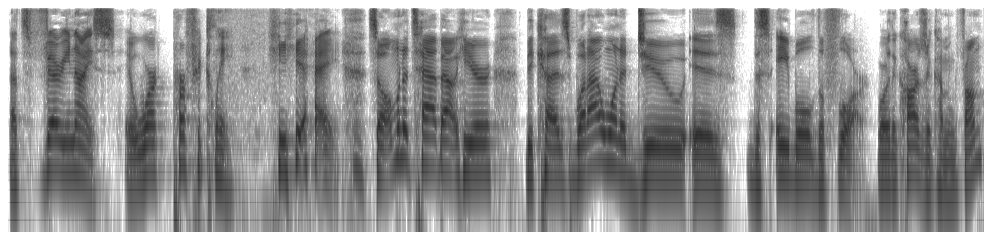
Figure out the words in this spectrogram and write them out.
That's very nice. It worked perfectly. Yay. So I'm going to tab out here because what I want to do is disable the floor where the cars are coming from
